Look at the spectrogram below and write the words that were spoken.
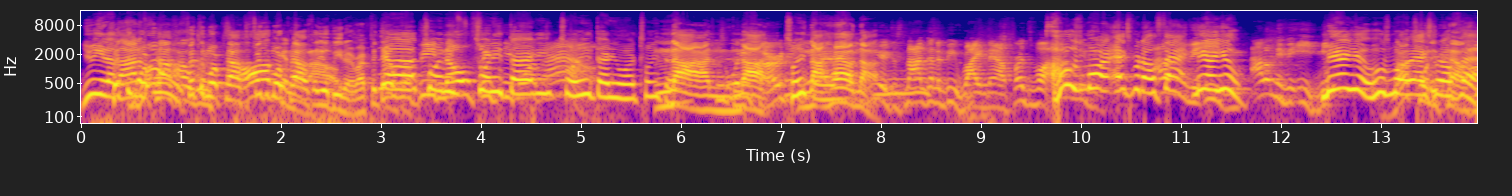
You eat a 50 lot of more food. pounds, 50 more pounds, 50 more pounds, and you'll be there, right? 50 There Uh, will be no 20, 50 30, more 20, 31, 20, 30. Nah, nah, 20, nah, hell nah. It's not gonna be right now. First of all, Who's more even- expert on fat? Me or you? I don't even eat meat. Me or you? Who's more Not 20 expert on fat?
